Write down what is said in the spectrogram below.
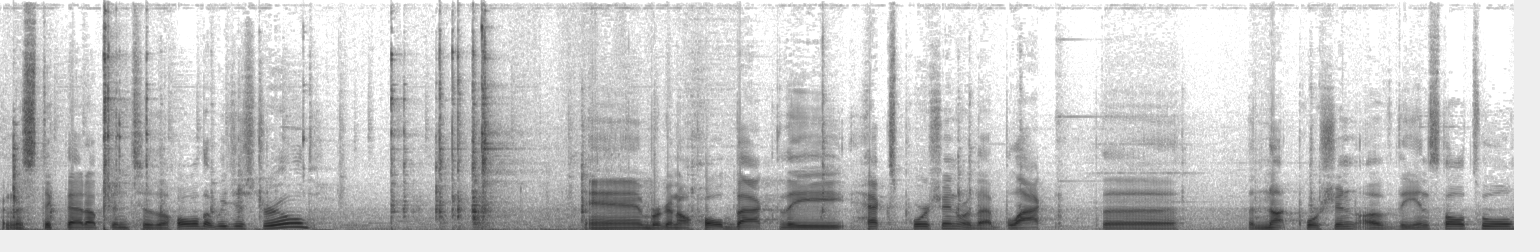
Gonna stick that up into the hole that we just drilled. And we're gonna hold back the hex portion or that black, the, the nut portion of the install tool.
